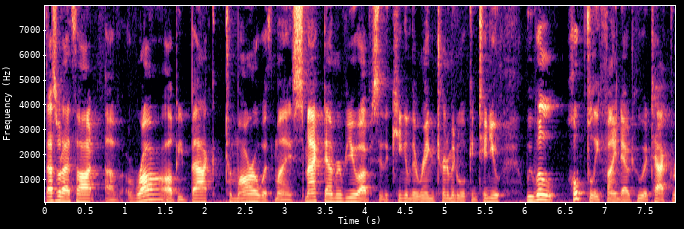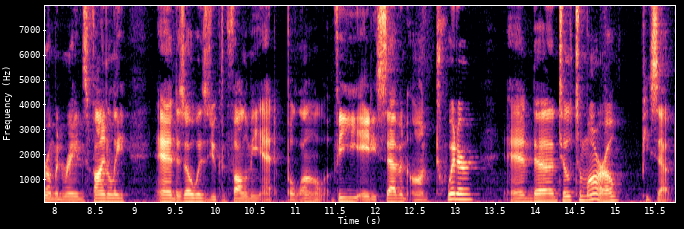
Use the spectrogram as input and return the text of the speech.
that's what I thought of Raw. I'll be back tomorrow with my SmackDown review. Obviously, the King of the Ring tournament will continue. We will hopefully find out who attacked Roman Reigns finally. And as always, you can follow me at BilalV87 on Twitter. And uh, until tomorrow, peace out.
